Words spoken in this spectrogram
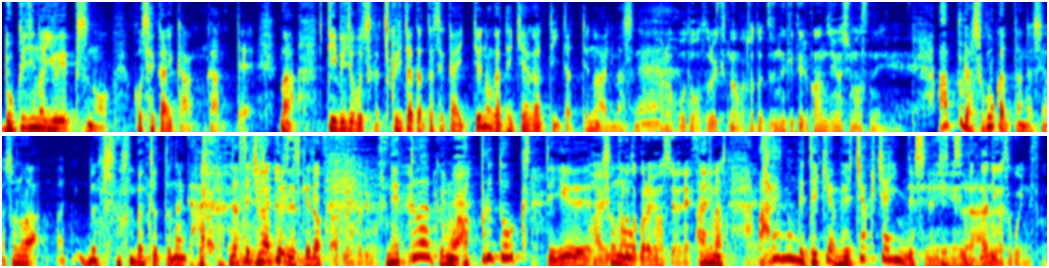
独自の UX のこう世界観があって、まあ、スティーブ・ジョブズが作りたかった世界っていうのが出来上がっていたっていうのはありますね。なるほど。それ聞くとなんかちょっとず抜けてる感じがしますね。アップルはすごかったんですよ。その、どんどんちょっとなんか出してしまくるんですけど、ネットワークもアップルトークっていう、はい、その、プロトコルありましたよね。あります。はい、あれので出来はめちゃくちゃいいんですよ、実は。何がすごいんですか？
